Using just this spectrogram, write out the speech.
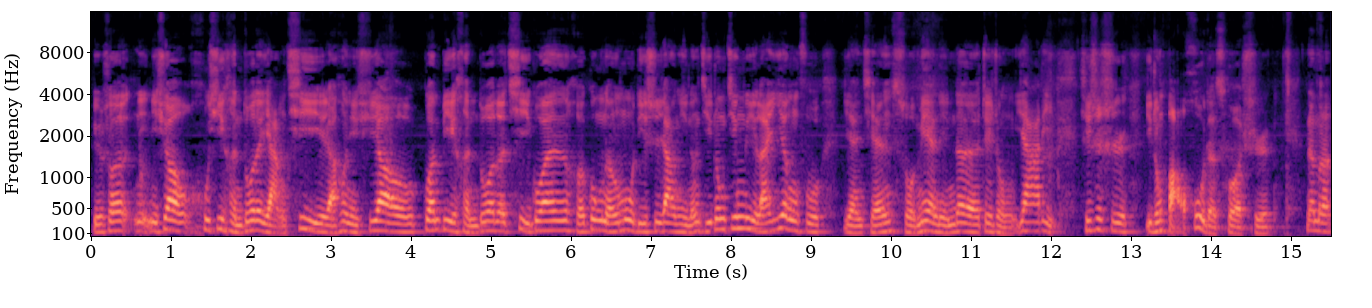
比如说你你需要呼吸很多的氧气，然后你需要关闭很多的器官和功能，目的是让你能集中精力来应付眼前所面临的这种压力，其实是一种保护的措施。那么，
